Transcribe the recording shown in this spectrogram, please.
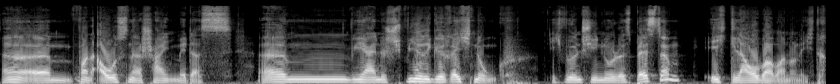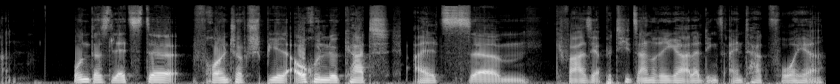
Äh, ähm, von außen erscheint mir das ähm, wie eine schwierige Rechnung. Ich wünsche Ihnen nur das Beste. Ich glaube aber noch nicht dran. Und das letzte Freundschaftsspiel auch in Le Cat als ähm, quasi Appetitsanreger, allerdings einen Tag vorher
